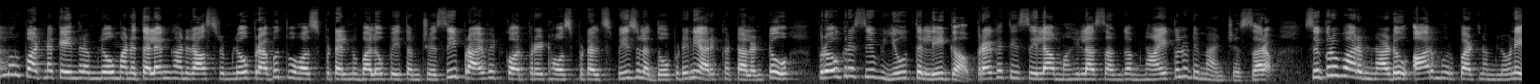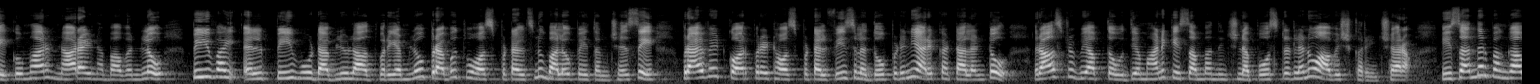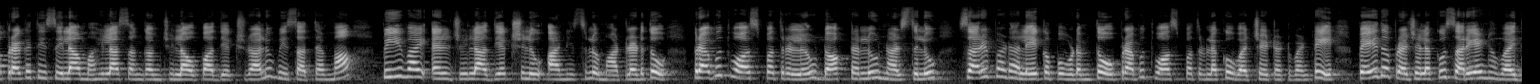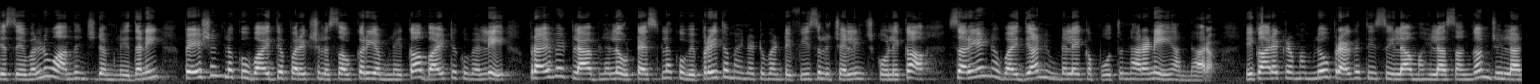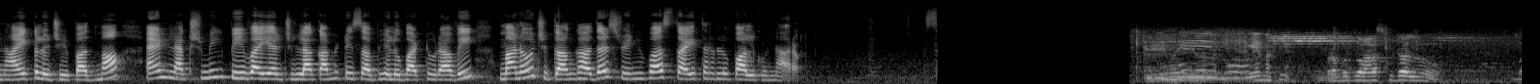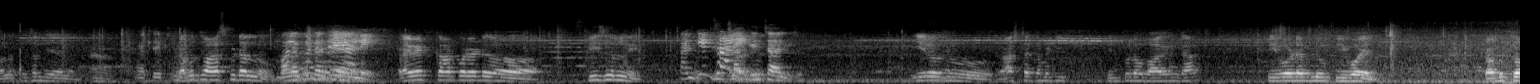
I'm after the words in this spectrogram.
ఆర్మూరు పట్న కేంద్రంలో మన తెలంగాణ రాష్ట్రంలో ప్రభుత్వ హాస్పిటల్ను బలోపేతం చేసి ప్రైవేట్ కార్పొరేట్ హాస్పిటల్స్ ఫీజుల దోపిడీని అరికట్టాలంటూ ప్రోగ్రెసివ్ యూత్ లీగ్ ప్రగతిశీల మహిళా సంఘం నాయకులు డిమాండ్ చేశారు. శుక్రవారం నాడు ఆర్మూరు పట్టణంలోని కుమార్ నారాయణ భవన్లో పీవైఎల్ పీఓడబ్ల్యూల ఆధ్వర్యంలో ప్రభుత్వ హాస్పిటల్స్ను బలోపేతం చేసి ప్రైవేట్ కార్పొరేట్ హాస్పిటల్ ఫీజుల దోపిడీని అరికట్టాలంటూ రాష్ట్ర వ్యాప్త ఉద్యమానికి సంబంధించిన పోస్టర్లను ఆవిష్కరించారు. ఈ సందర్భంగా ప్రగతిశీల మహిళా సంఘం జిల్లా ఉపాధ్యక్షురాలు వి సత్యమ్మ పీవైఎల్ జిల్లా అధ్యక్షులు అనీసులు మాట్లాడుతూ ప్రభుత్వ ఆసుపత్రులు డాక్టర్లు నర్సులు సరిపడా లేకపోవడంతో ప్రభుత్వ ఆసుపత్రులకు వచ్చేటటువంటి పేద ప్రజలకు సరైన వైద్య సేవలను అందించడం లేదని పేషెంట్లకు వైద్య పరీక్షల సౌకర్యం లేక బయటకు వెళ్ళి ప్రైవేట్ ల్యాబ్లలో టెస్టులకు విపరీతమైనటువంటి ఫీజులు చెల్లించుకోలేక సరైన వైద్యాన్ని ఉండలేకపోతున్నారని అన్నారు. ఈ కార్యక్రమంలో ప్రగతిశీల మహిళా సంఘం జిల్లా నాయకులు G Padma and Lakshmi PYL జిల్లా కమిటీ సభ్యులు బట్టు రవి మనోజ్ గంగాధర్ శ్రీనివాస్ తదితరులు పాల్గొన్నారు. ప్రభుత్వ హాస్పిటల్ను బలోపేతం చేయాలని ప్రభుత్వ హాస్పిటల్ను బలోపేతం చేయాలి. ప్రైవేట్ కార్పొరేట్ ఫీజుల్ని తగ్గించాలి. ఈరోజు రాష్ట్ర కమిటీ పిలుపులో భాగంగా పిఓడబ్ల్యూ పిఓఎల్ ప్రభుత్వ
